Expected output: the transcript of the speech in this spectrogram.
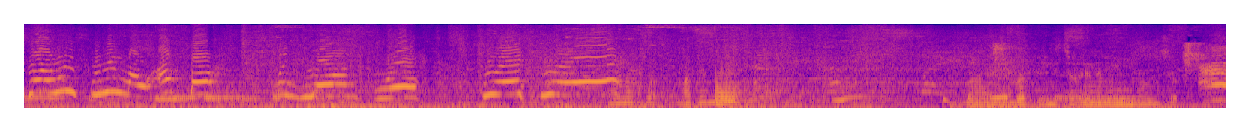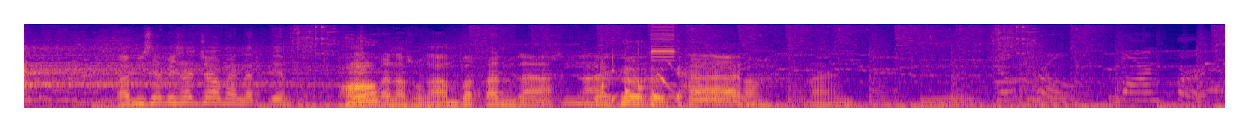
Kalian sini mau apa? Menjual kue. Kue kue. Mana cok? Mati nih. Bahaya banget ini cok enemy cok. Gak bisa bisa cok main net game. Kan langsung ngambek kan. Lah. Kan. First.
